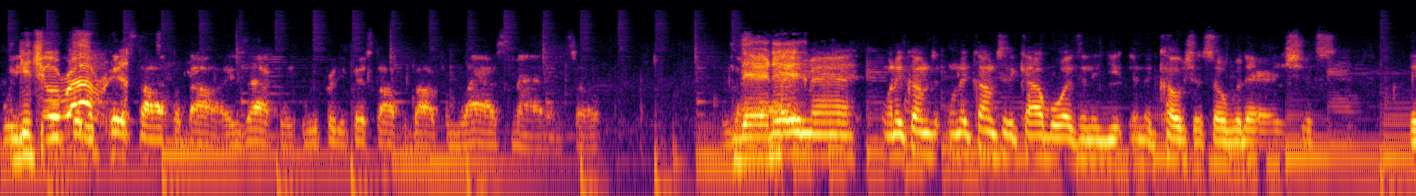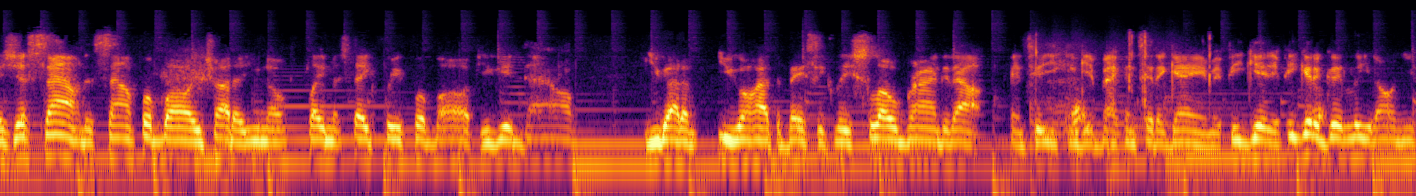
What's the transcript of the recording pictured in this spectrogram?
we Get you a pretty pissed off about exactly. We're pretty pissed off about from last Madden. So There it Hey is. man, when it comes when it comes to the Cowboys and the and the coach that's over there, it's just it's just sound. It's sound football. You try to you know play mistake free football. If you get down, you gotta you gonna have to basically slow grind it out until you can get back into the game. If he get if he get a good lead on you,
